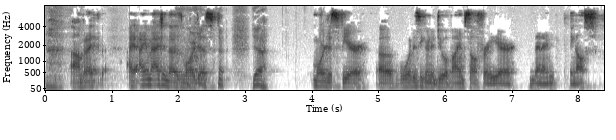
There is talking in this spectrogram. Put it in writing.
Um, but I, I, I imagine that was more just yeah, more just fear of what is he going to do by himself for a year than anything else.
